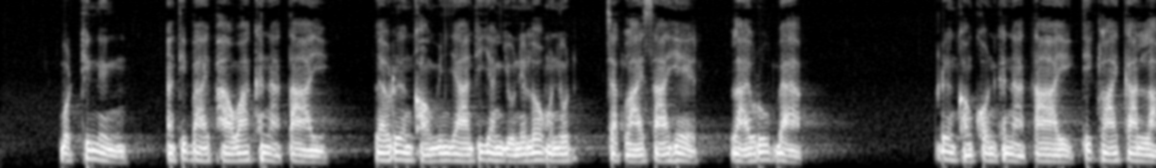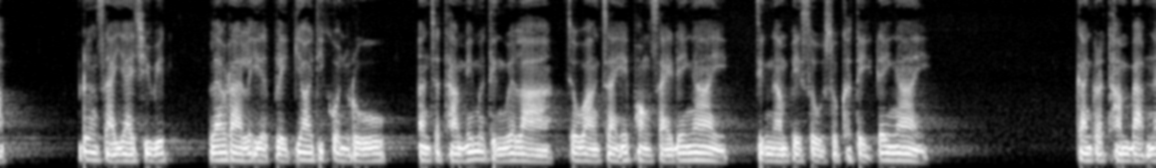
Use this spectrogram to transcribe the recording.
ๆ บทที่หนึ่งอธิบายภาวะขณะตาย แล้วเรื่องของวิญญาณที่ยังอยู่ในโลกมนุษย์จากหลายสาเหตุ หลายรูปแบบ เรื่องของคนขณะตายที่คล้ายการหลับ เรื่องสายใยชีวิต และรายละเอียดปลีกย่อยที่ควรรู้ อันจะทำให้เมื่อถึงเวลาจะวางใจให้ผ่องใสได้ง่าย จึงนำไปสู่สุขติได้ง่าย การกระทำแบบไหน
